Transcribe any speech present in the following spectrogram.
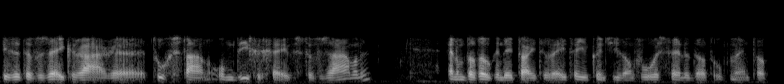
is het de verzekeraar toegestaan om die gegevens te verzamelen? En om dat ook in detail te weten. Je kunt je dan voorstellen dat op het moment dat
